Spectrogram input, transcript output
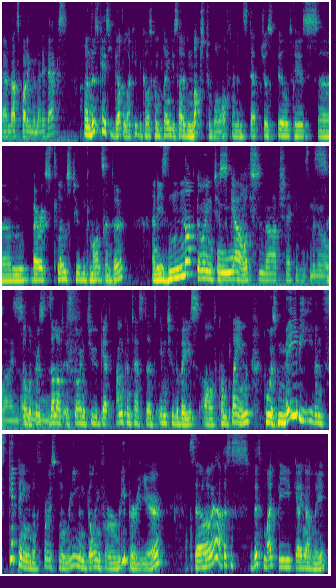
uh, not spotting the medivacs. In this case, he got lucky because Complain decided not to wall off and instead just built his um, barracks close to the command center. And he's not going to Ooh, scout. He's not checking his mineral line. So the first zealot is going to get uncontested into the base of Complain, who is maybe even skipping the first marine and going for a reaper here. So yeah, this is this might be getting ugly.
